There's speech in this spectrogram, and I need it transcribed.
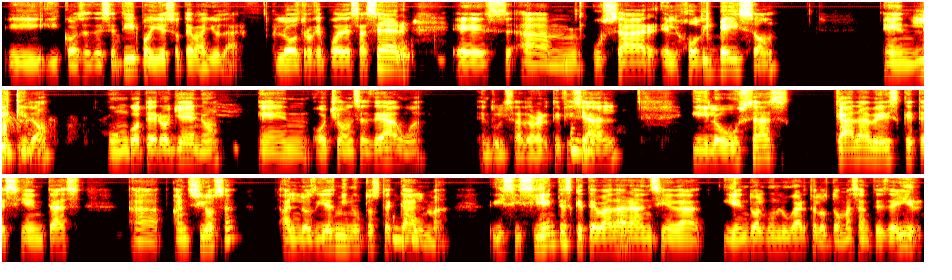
y, cosas de ese tipo y eso te va a ayudar. Lo otro que puedes hacer es usar el holy basil en líquido un gotero lleno en 8 onzas de agua, endulzador artificial, y lo usas cada vez que te sientas ah, ansiosa, a los 10 minutos te calma. Y si sientes que te va a dar ansiedad yendo a algún lugar, te lo tomas antes de ir.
